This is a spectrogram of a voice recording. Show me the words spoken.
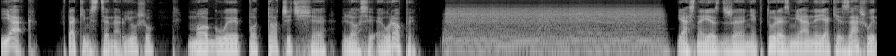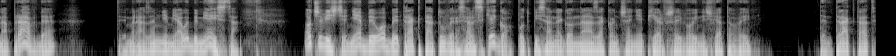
Jak takim scenariuszu mogły potoczyć się losy Europy? Jasne jest, że niektóre zmiany, jakie zaszły naprawdę, tym razem nie miałyby miejsca. Oczywiście nie byłoby traktatu wersalskiego podpisanego na zakończenie I wojny światowej. Ten traktat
